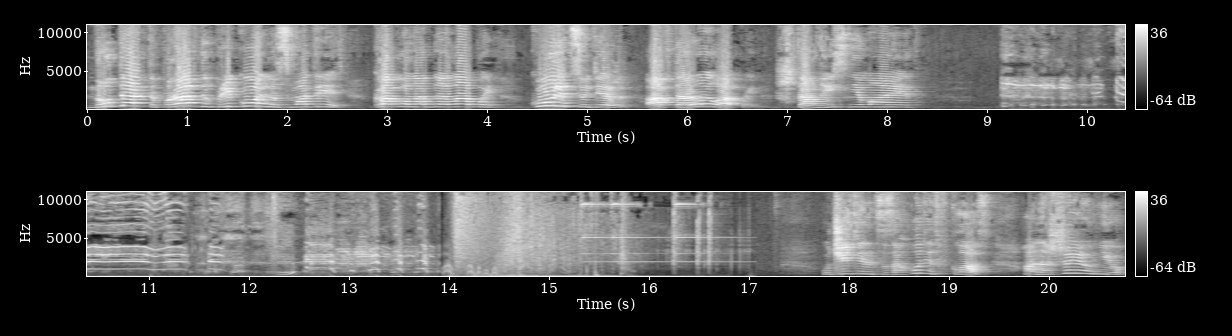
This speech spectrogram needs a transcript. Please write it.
Ну так-то, правда, прикольно смотреть, как он одной лапой курицу держит, а второй лапой штаны снимает. Учительница заходит в класс, а на шее у нее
